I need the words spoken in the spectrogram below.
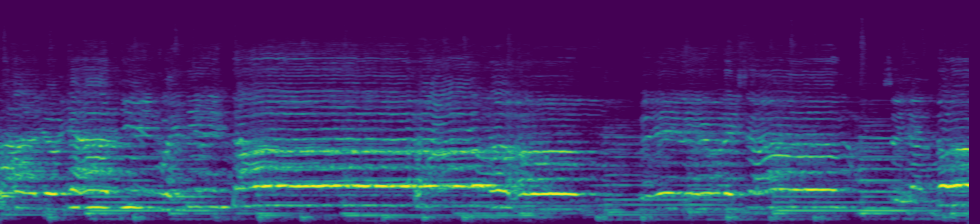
ta yêu nhà đi người đi tới. Hãy subscribe cho kênh Ghiền Mì Gõ Để không bỏ lỡ những video hấp dẫn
